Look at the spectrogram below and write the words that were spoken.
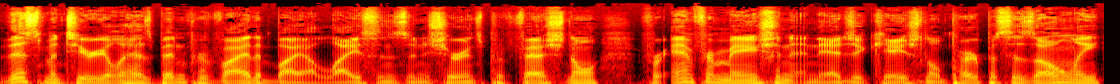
This material has been provided by a licensed insurance professional for information and educational purposes only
